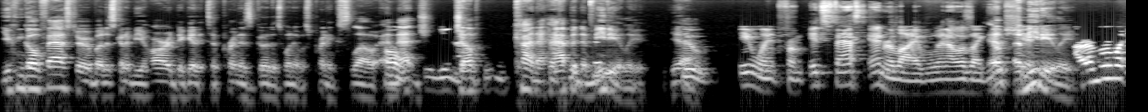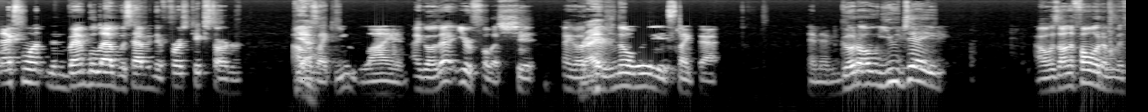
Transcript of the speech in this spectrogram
you can go faster, but it's going to be hard to get it to print as good as when it was printing slow. And Oh, that j- yeah. jump kind of happened immediately. Yeah, Dude, it went from it's fast and reliable, and I was like, no Im- shit. immediately. I remember when X One and Bambu Lab was having their first Kickstarter. I Yeah. was like, "You lying?" I go, "That you're full of shit." I go, Right? "There's no way it's like that." And then good old UJ, I was on the phone with him.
